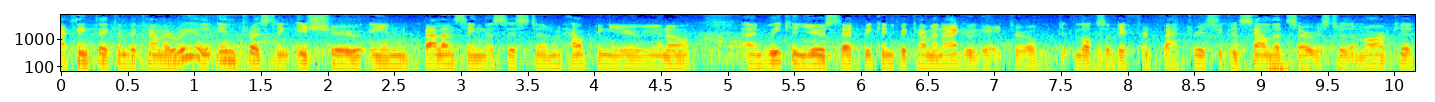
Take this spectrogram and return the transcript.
I think they can become a real interesting issue in balancing the system, helping you, you know, and we can use that. We can become an aggregator of lots of different batteries. You can sell that service to the market,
